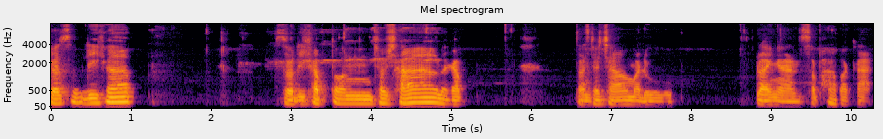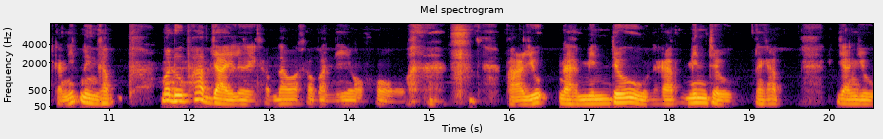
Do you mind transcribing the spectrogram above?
ก็สวัสดีครับ สวัสดีครับ ตอนเช้าๆนะครับ ตอนเช้าๆมาดูรายงานสภาพอากาศกันนิดนึงครับ มาดูภาพใหญ่เลยครับแล้วว่าครับวันนี้โอ้โห พายุนะมินดูนะครับ มินดูนะครับ ยังอยู่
